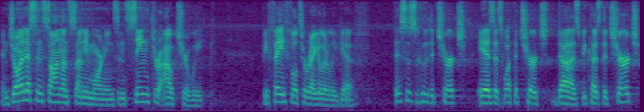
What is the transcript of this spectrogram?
And join us in song on Sunday mornings and sing throughout your week. Be faithful to regularly give. This is who the church is. It's what the church does because the church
